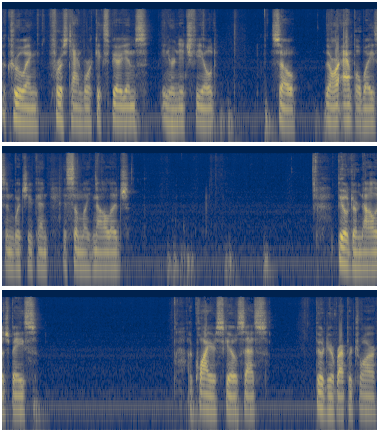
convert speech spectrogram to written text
accruing first-hand work experience in your niche field. So there are ample ways in which you can assimilate knowledge, build your knowledge base, acquire skill sets, build your repertoire,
